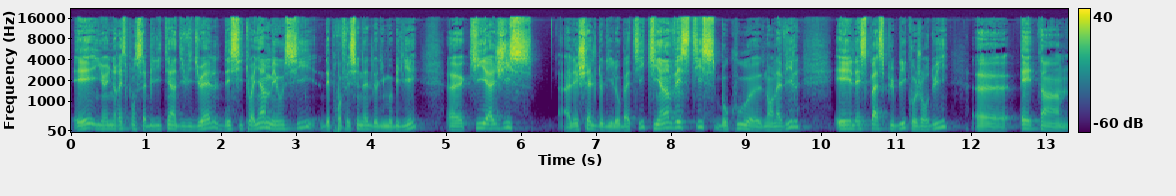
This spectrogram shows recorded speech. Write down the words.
et il y a une responsabilité individuelle des citoyens, mais aussi des professionnels de l'immobilier euh, qui agissent à l'échelle de l'îlot bâti, qui investissent beaucoup euh, dans la ville. Et l'espace public aujourd'hui euh, est un,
